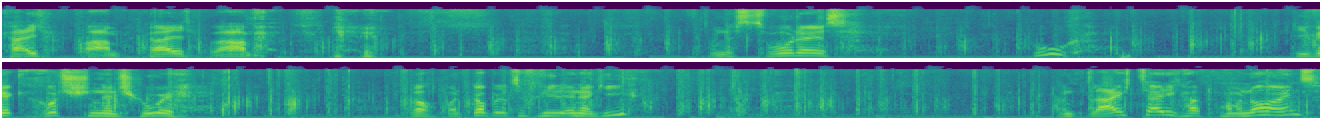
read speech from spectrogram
Kalt, warm, kalt, warm. Und das zweite ist, uh, die wegrutschenden Schuhe. Braucht man doppelt so viel Energie. Und gleichzeitig hat- haben wir noch eins.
